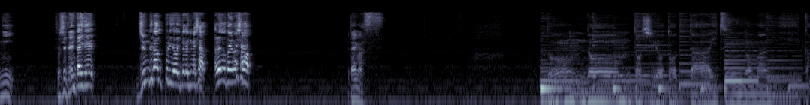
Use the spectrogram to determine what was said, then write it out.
2位、そして全体で、準グランプリをいただきました。ありがとうございました。歌います。どんどん年を取ったいつの間にか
